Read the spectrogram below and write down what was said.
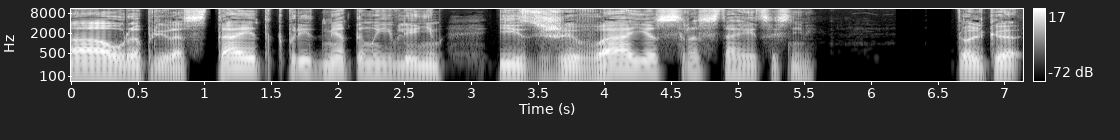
Аура прирастает к предметам и явлениям, и, сживая, срастается с ними. Только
